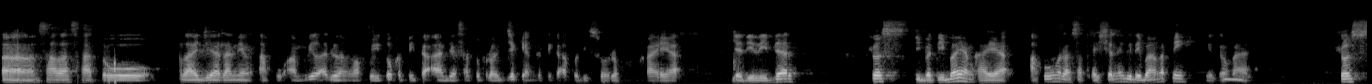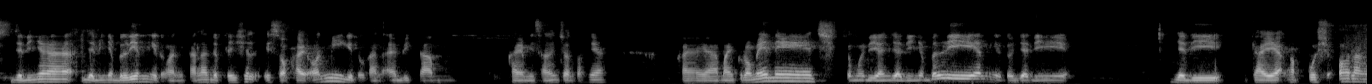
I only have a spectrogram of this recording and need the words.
uh, salah satu pelajaran yang aku ambil adalah waktu itu ketika ada satu project yang ketika aku disuruh kayak jadi leader, terus tiba-tiba yang kayak aku ngerasa pressure-nya gede banget nih gitu kan. Terus jadinya jadi nyebelin gitu kan karena the pressure is so high on me gitu kan. I become kayak misalnya contohnya kayak micromanage, kemudian jadi nyebelin gitu, jadi jadi kayak nge-push orang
